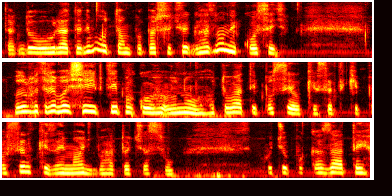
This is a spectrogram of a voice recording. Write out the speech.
Так, довго гуляти не буду. Там, по-перше, чоловік газони косить. По-друге, треба ще й йти паку- ну, готувати посилки. Все-таки посилки займають багато часу. Хочу показати,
